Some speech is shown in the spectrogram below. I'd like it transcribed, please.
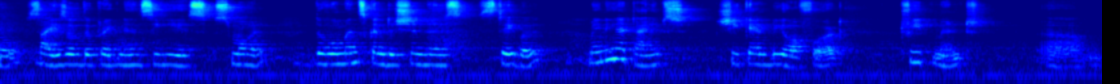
low, size of the pregnancy is small, the woman's condition is stable, many a times she can be offered treatment um,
